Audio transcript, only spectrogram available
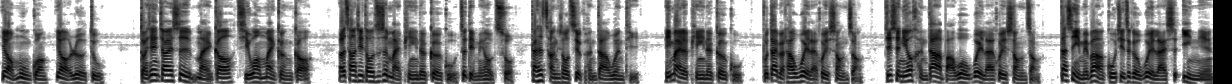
要有目光，要有热度。短线交易是买高期望卖更高，而长期投资是买便宜的个股，这点没有错。但是长期投资有个很大的问题，你买了便宜的个股，不代表它未来会上涨。即使你有很大的把握未来会上涨，但是你没办法估计这个未来是一年、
